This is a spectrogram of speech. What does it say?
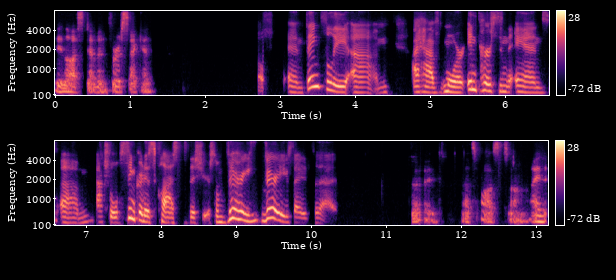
They lost Devin for a second. And thankfully, um, I have more in person and um, actual synchronous classes this year. So I'm very, very excited for that. Good. That's awesome. I,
